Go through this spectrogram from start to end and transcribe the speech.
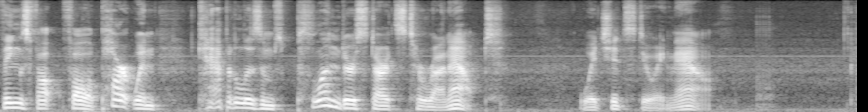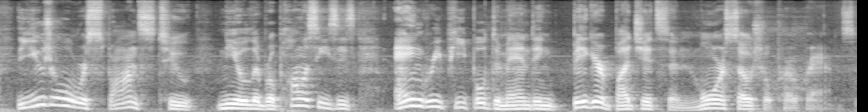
Things fall, fall apart when capitalism's plunder starts to run out, which it's doing now. The usual response to neoliberal policies is angry people demanding bigger budgets and more social programs.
